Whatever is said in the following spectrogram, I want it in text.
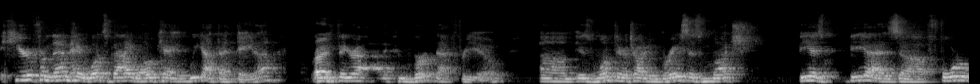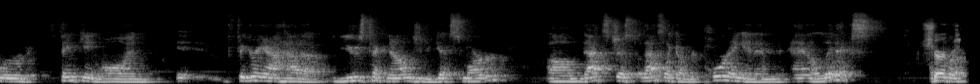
hear from them, hey, what's valuable? Okay, we got that data. Right. figure out how to convert that for you. Um, is one thing I try to embrace as much, be as be as uh, forward thinking on it, figuring out how to use technology to get smarter. Um, that's just that's like a reporting and an analytics sure.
